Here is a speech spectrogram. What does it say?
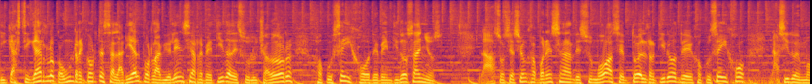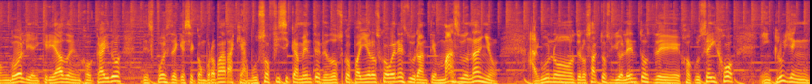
y castigarlo con un recorte salarial por la violencia repetida de su luchador Hokuseiho de 22 años. La Asociación Japonesa de Sumo aceptó el retiro de Hokuseiho, nacido en Mongolia y criado en Hokkaido, después de que se comprobara que abusó físicamente de dos compañeros jóvenes durante más de un año. Algunos de los actos violentos de Hokuseiho incluyen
